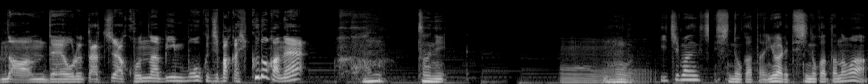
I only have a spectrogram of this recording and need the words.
なんで俺たちはこんな貧乏くじばっか引くのかね？本当に。もう、一番しんどかった、言われてしんどかったのは、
